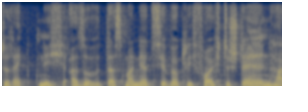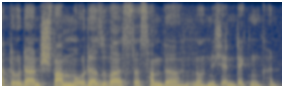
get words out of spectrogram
Direkt nicht. Also, dass man jetzt hier wirklich feuchte Stellen hat oder einen Schwamm oder sowas, das haben wir noch nicht entdecken können.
